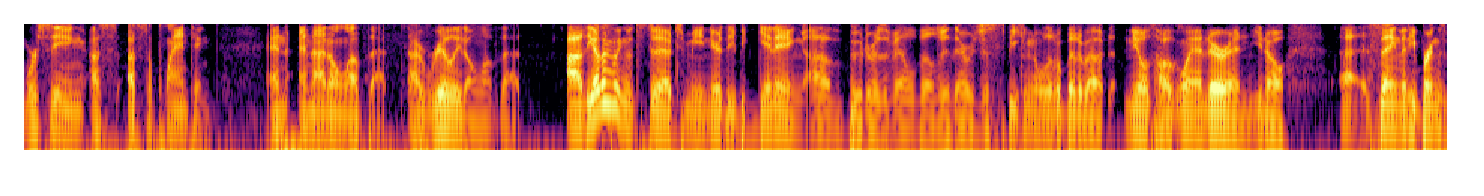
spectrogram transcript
We're seeing a, a supplanting, and and I don't love that. I really don't love that. Uh, the other thing that stood out to me near the beginning of Boudreau's availability there was just speaking a little bit about Nils Hoglander and, you know, uh, saying that he brings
